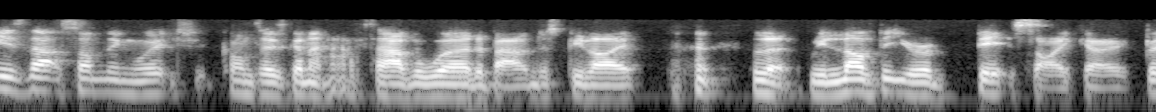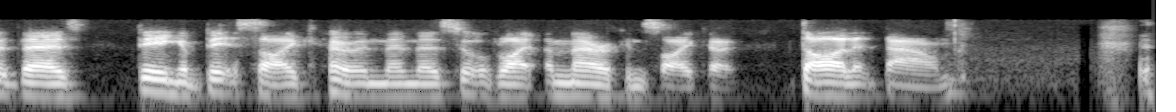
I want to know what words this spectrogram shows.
Is that something which Conte is going to have to have a word about and just be like, look, we love that you're a bit psycho, but there's being a bit psycho and then there's sort of like American psycho. Dial it down.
